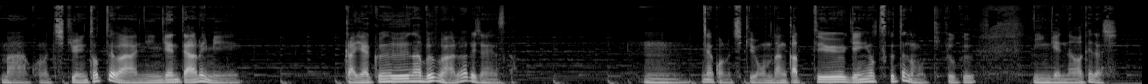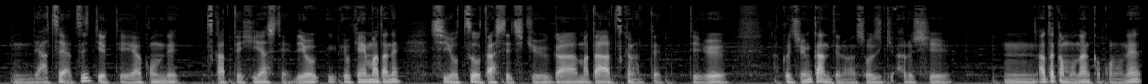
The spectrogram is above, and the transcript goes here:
まあこの地球にとっては人間ってある意味害悪な部分あるわけじゃないですか。うん。ね、この地球温暖化っていう原因を作ってるのも結局人間なわけだし、うん、で暑い暑いって言ってエアコンで使って冷やしてで余計またね CO2 を出して地球がまた暑くなってっていう悪循環っていうのは正直あるし、うん、あたかもなんかこのね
